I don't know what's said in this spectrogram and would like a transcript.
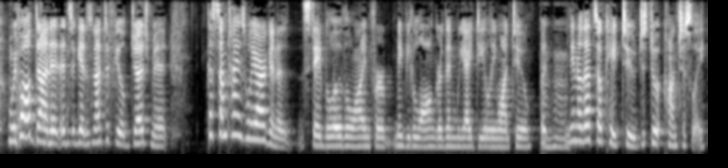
we've all done it. It's again, it's not to feel judgment. Because sometimes we are going to stay below the line for maybe longer than we ideally want to. But, Mm-hmm. you know, that's okay too. Just do it consciously.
